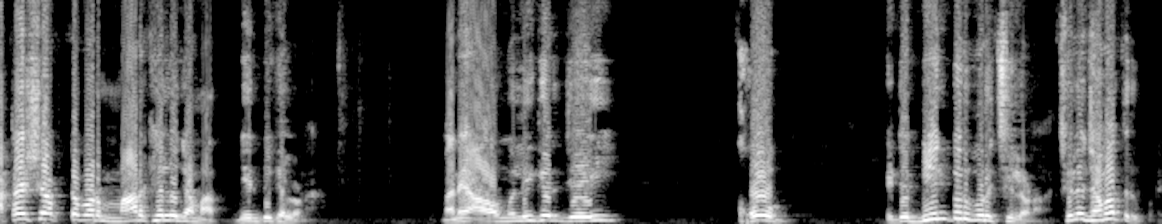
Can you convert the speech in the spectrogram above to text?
আঠাশে অক্টোবর মার খেলো জামাত, বিএনপি খেলো না। মানে আওয়ামী লীগের যেই ক্ষোভ, এটা বিএনপির উপরে ছিল না, ছিল জামাতের উপরে।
